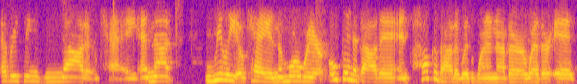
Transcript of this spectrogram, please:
everything's not okay, and that's really okay. And the more we are open about it and talk about it with one another, whether it's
